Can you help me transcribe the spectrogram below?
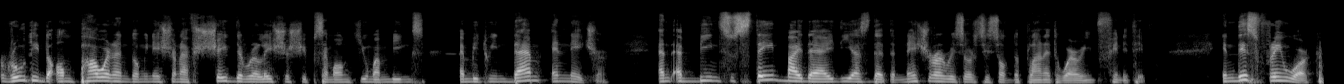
rooted on power and domination have shaped the relationships among human beings and between them and nature, and have been sustained by the ideas that the natural resources of the planet were infinitive. In this framework,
